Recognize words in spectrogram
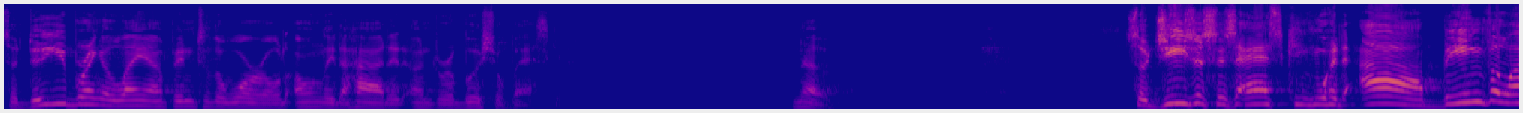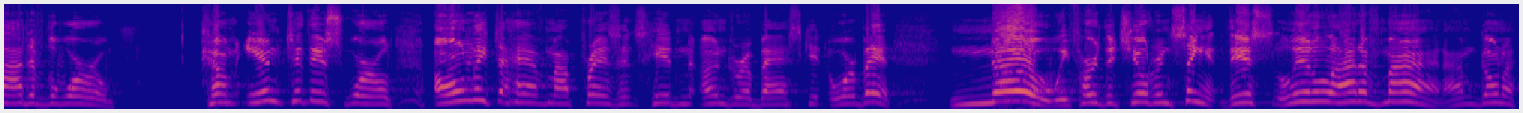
So, do you bring a lamp into the world only to hide it under a bushel basket? No. So, Jesus is asking, Would I, being the light of the world, come into this world only to have my presence hidden under a basket or a bed? No. We've heard the children sing it. This little light of mine, I'm going to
